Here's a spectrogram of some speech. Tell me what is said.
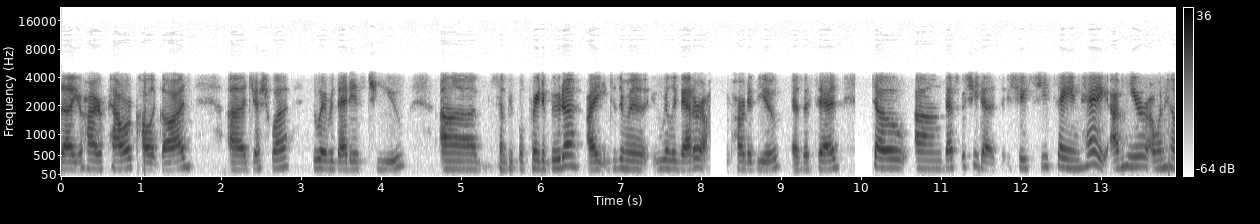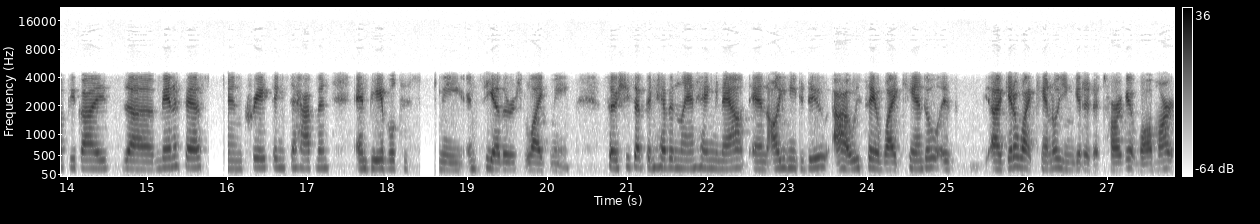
uh, your higher power, call it God, uh, Jeshua, whoever that is to you. Uh, some people pray to Buddha. I, it doesn't really, really matter. Part of you, as I said. So um, that's what she does. She, she's saying, hey, I'm here. I want to help you guys uh, manifest and create things to happen and be able to see me and see others like me. So she's up in heaven land hanging out, and all you need to do, I always say a white candle is uh, get a white candle. You can get it at Target, Walmart,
